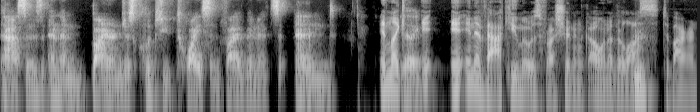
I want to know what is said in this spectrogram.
passes, and then Bayern just clips you twice in five minutes, and And like, like- in, in a vacuum, it was frustrating. Like, oh, another loss to Bayern.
